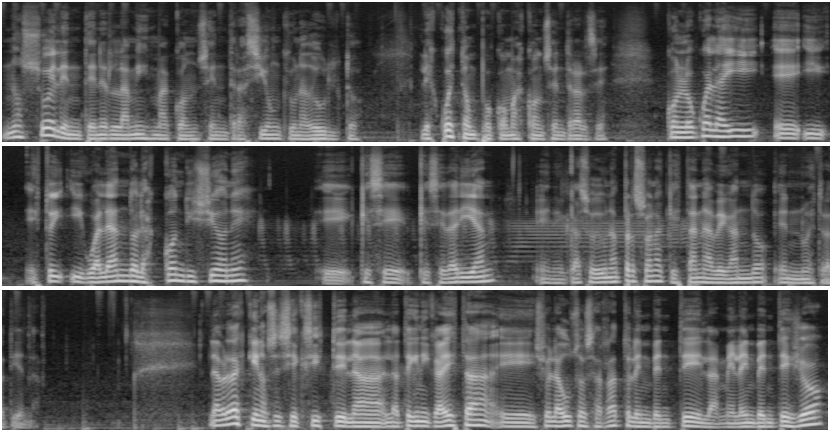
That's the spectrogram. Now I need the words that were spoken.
no suelen tener la misma concentración que un adulto. Les cuesta un poco más concentrarse. Con lo cual ahí eh, estoy igualando las condiciones eh, que, se, que se darían en el caso de una persona que está navegando en nuestra tienda. La verdad es que no sé si existe la, técnica esta, eh, yo la uso hace rato, la inventé, la, me la inventé yo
